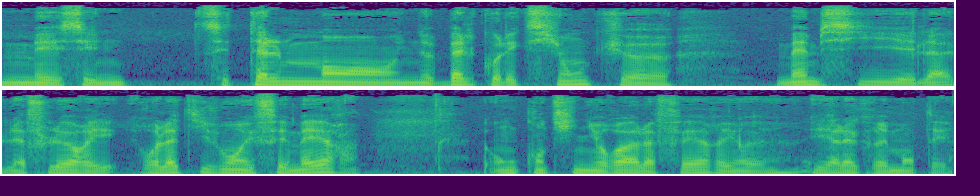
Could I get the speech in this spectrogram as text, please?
Mais c'est tellement une belle collection que même si la, fleur est relativement éphémère, on continuera à la faire et, à l'agrémenter.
